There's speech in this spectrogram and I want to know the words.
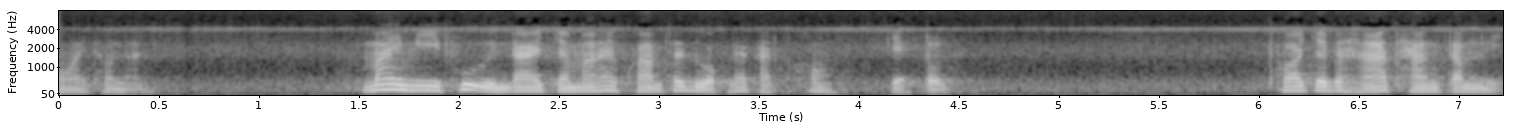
น้อยเท่านั้น ไม่มีผู้อื่นใดจะมาให้ความสะดวกและขัดข้องแก่ตน พอจะไปหาทางตำหนิ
